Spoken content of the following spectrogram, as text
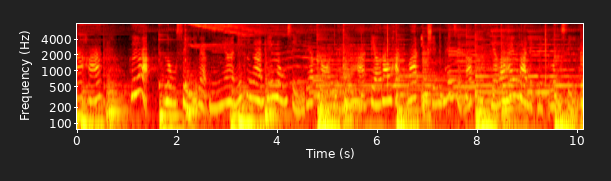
นะคะ เพื่อลงสีแบบนี้นี่คืองานที่ลงสีเรียบร้อยแล้วนะคะ เดี๋ยวเราหัดวาดอีกชิ้นหนึ่งให้เสร็จแล้ว เดี๋ยวเราให้เวลาเด็กๆลงสีให้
